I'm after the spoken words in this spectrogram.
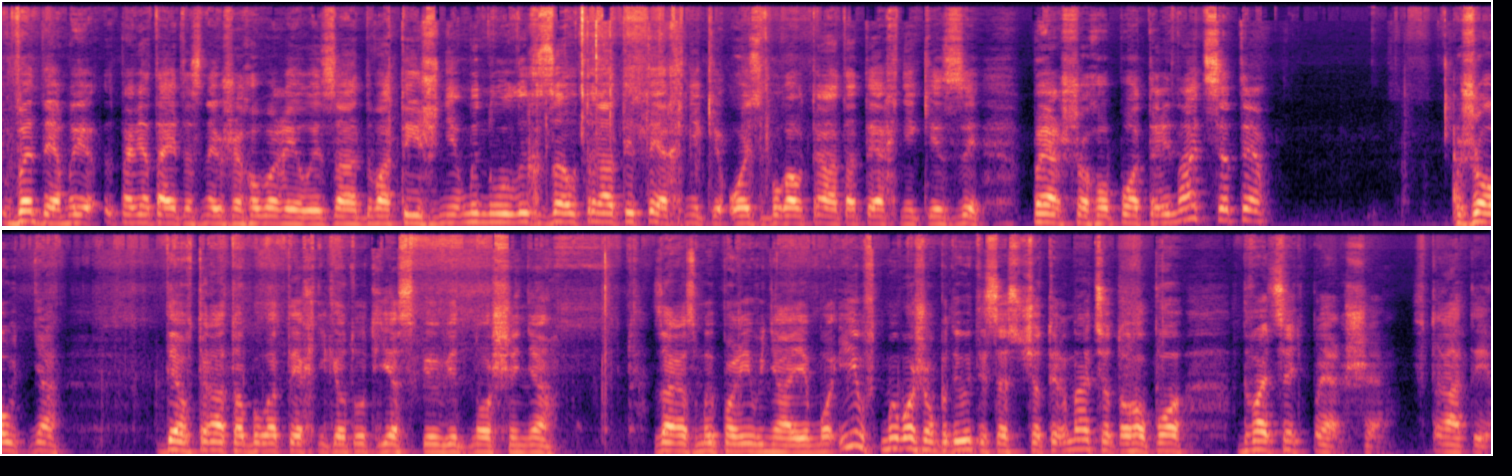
Веде, ми пам'ятаєте, з нею вже говорили за два тижні минулих за втрати техніки. Ось була втрата техніки з 1 по 13 жовтня, де втрата була техніки. Отут є співвідношення. Зараз ми порівняємо. І ми можемо подивитися з 14 по 21 втрати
